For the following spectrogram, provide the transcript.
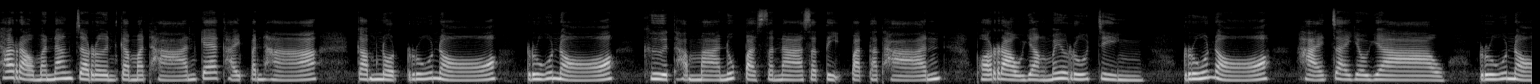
ถ้าเรามานั่งเจริญกรรมฐานแก้ไขปัญหากำหนดรู้หนอ รู้หนอ คือธรรมานุปัสสนาสติปัฏฐาน เพราะเรายังไม่รู้จริง รู้หนอ หายใจยาวๆ รู้หนอ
